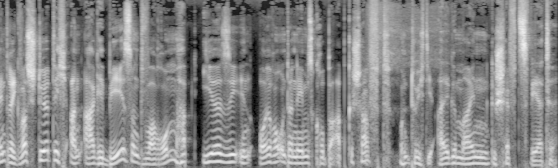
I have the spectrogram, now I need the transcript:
Hendrik, was stört dich an AGBs und warum habt ihr sie in eurer Unternehmensgruppe abgeschafft und durch die allgemeinen Geschäftswerte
